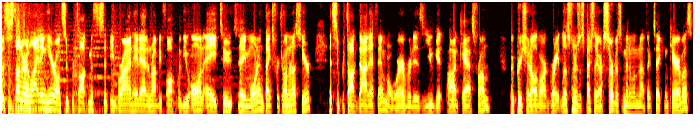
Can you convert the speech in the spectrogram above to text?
This is Thunder and Lightning here on Super Talk Mississippi. Brian Hadad and Robbie Faulk with you on a Tuesday morning. Thanks for joining us here at supertalk.fm or wherever it is you get podcasts from. We appreciate all of our great listeners, especially our servicemen and women out there taking care of us.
